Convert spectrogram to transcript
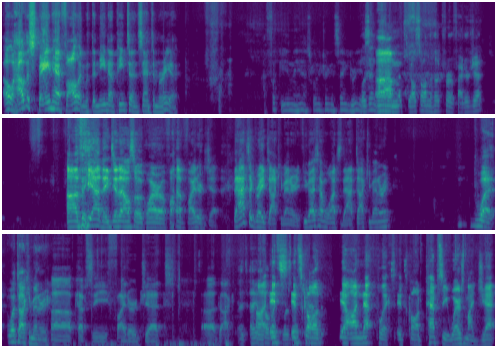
Oh, how the Spain have fallen with the Nina Pinta and Santa Maria. I fuck you in the ass. What are you drinking sangria? wasn't Um, Pepsi also on the hook for a fighter jet? Uh, the, yeah, they did also acquire a, a fighter jet. That's a great documentary. If you guys haven't watched that documentary, What? What documentary? uh, Pepsi fighter jet uh, doc. It's, Uh, I think like, it's Where's it's Jet? called yeah on Netflix. It's called Pepsi. Where's my jet?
